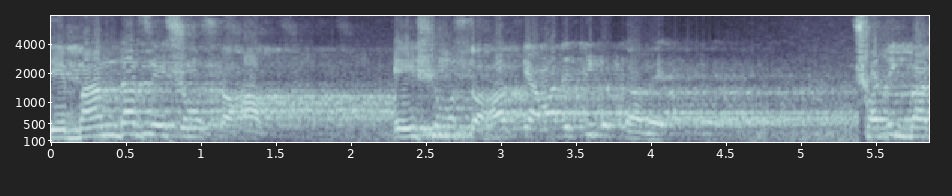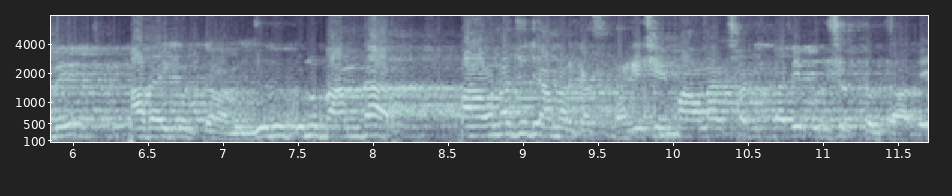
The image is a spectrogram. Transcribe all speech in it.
যে বান্দার যে সমস্ত হক, এই সমস্ত হককে আমাদের কি করতে হবে? সঠিকভাবে আদায় করতে হবে। যদি কোনো বান্দার পাওনা যদি আমার কাছে থাকে, সেই পাওনা সঠিকভাবে পরিশোধ করতে হবে।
